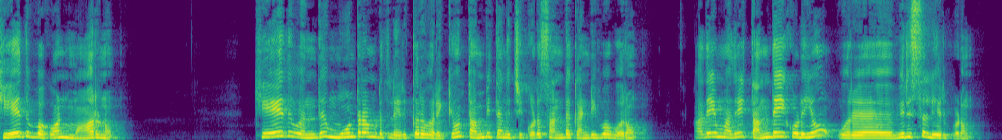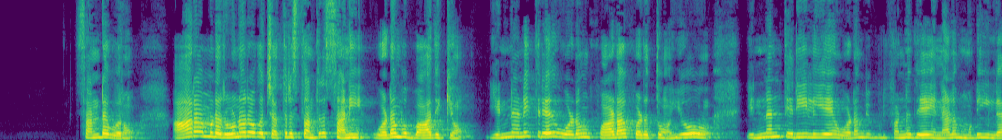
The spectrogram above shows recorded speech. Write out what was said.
கேது பகவான் மாறணும். கேது வந்து மூன்றாம் இடத்துல இருக்கிற வரைக்கும் தம்பி தங்கச்சி கூட சண்டை கண்டிப்பாக வரும். அதே மாதிரி தந்தை கூடயும் ஒரு விரிசல் ஏற்படும். சண்டை வரும். ஆறாம் இட ருணரோக சத்துருஸ்தானத்தில் சனி உடம்பு பாதிக்கும். என்னன்னே தெரியாது உடம்பு பாடாப்படுத்தும். ஐயோ என்னன்னு தெரியலையே உடம்பு இப்படி பண்ணுதே என்னால் முடியல.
